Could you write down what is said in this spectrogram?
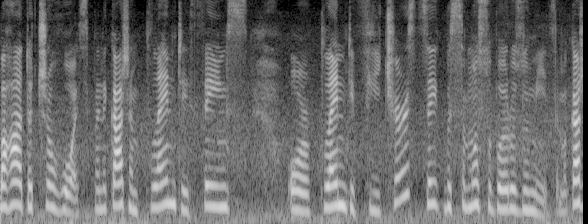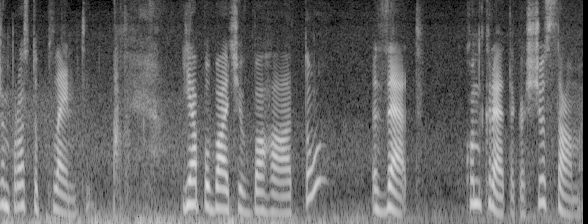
багато чогось. Ми не кажемо plenty things or plenty features, це якби само собою розуміється. Ми кажемо просто plenty. Я побачив багато that, конкретика, що саме?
